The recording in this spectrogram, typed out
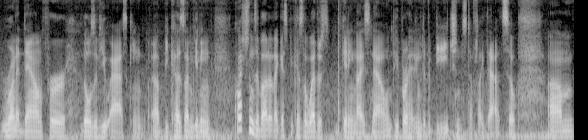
run it down for those of you asking, uh, because I'm getting questions about it. I guess because the weather's getting nice now and people are heading to the beach and stuff like that. So, um,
